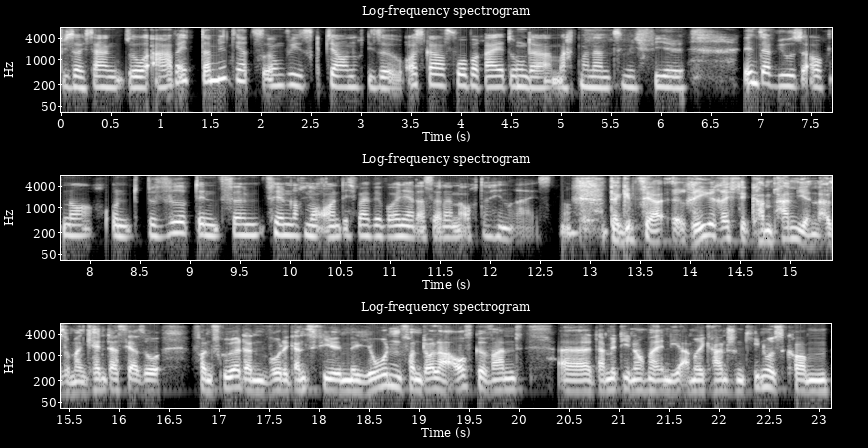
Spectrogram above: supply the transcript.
wie soll ich sagen, so Arbeit damit jetzt irgendwie. Es gibt ja auch noch diese Oscar-Vorbereitung, da macht man dann ziemlich viel Interviews auch noch und bewirbt den Film, Film nochmal ordentlich, weil wir wollen ja, dass er dann auch dahin reist. Ne? Da gibt es ja regelrechte Kampagnen. Also man kennt das ja so von früher, dann wurde ganz viel Millionen von Dollar aufgewandt, äh, damit die nochmal in die amerikanischen Kinos kommen.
